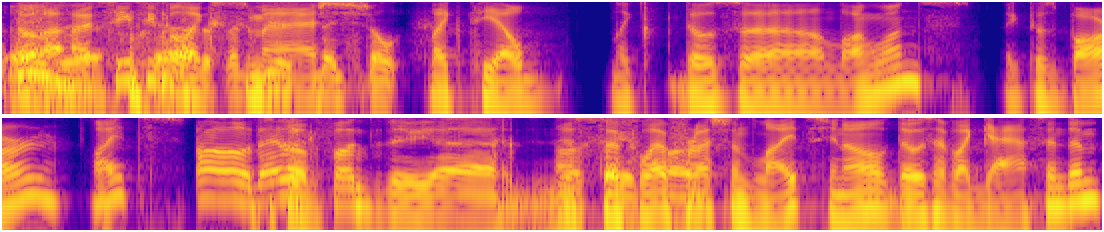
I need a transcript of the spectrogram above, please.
No, I- yeah. I've seen people, Yeah, like, but- but you just smash- mentioned like TL, like those uh, long ones, like those bar lights. Oh, they It's look fun to do. Yeah, Those uh, it's fun. fluorescent lights, you know, those have like gas in them.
